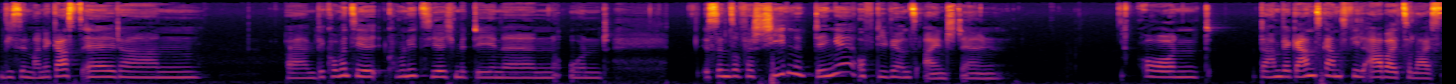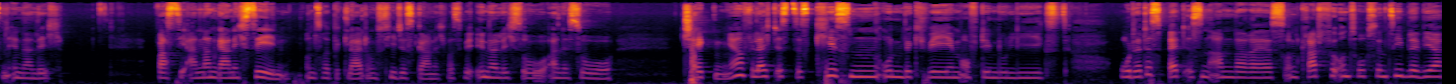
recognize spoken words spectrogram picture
wie sind meine Gasteltern, ähm, wie kommuniziere, ich mit denen und es sind so verschiedene Dinge, auf die wir uns einstellen. Und da haben wir ganz, ganz viel Arbeit zu leisten innerlich, was die anderen gar nicht sehen. Unsere Begleitung sieht es gar nicht, was wir innerlich so alles so checken. Ja, vielleicht ist das Kissen unbequem, auf dem du liegst oder das Bett ist ein anderes. Und gerade für uns Hochsensible, wir,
